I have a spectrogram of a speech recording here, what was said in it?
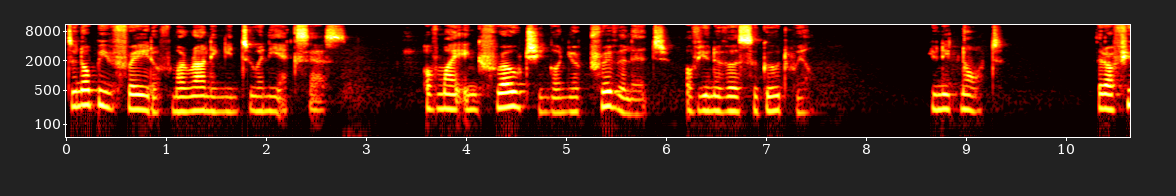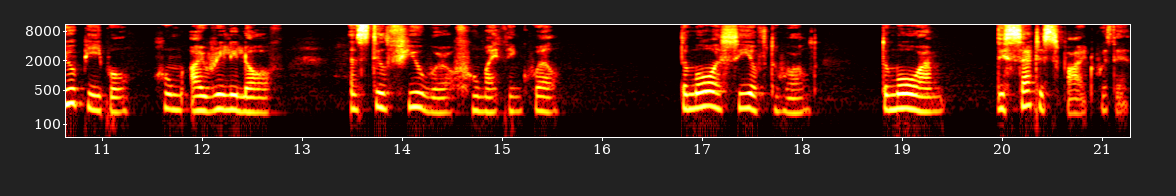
Do not be afraid of my running into any excess, of my encroaching on your privilege of universal goodwill. You need not. There are few people whom I really love, and still fewer of whom I think well. The more I see of the world, the more I am dissatisfied with it,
